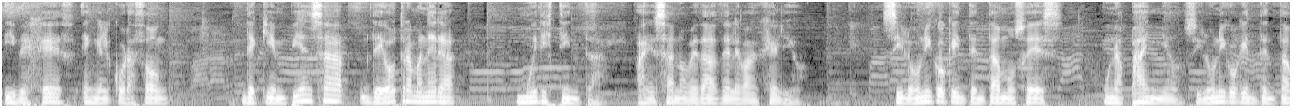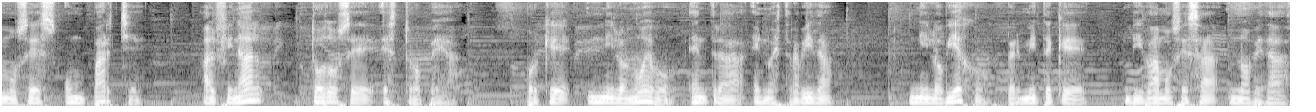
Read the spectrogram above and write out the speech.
y vejez en el corazón de quien piensa de otra manera muy distinta a esa novedad del Evangelio. Si lo único que intentamos es un apaño, si lo único que intentamos es un parche, al final todo se estropea, porque ni lo nuevo entra en nuestra vida, ni lo viejo permite que vivamos esa novedad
